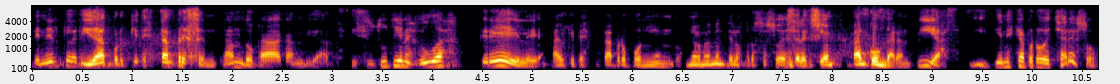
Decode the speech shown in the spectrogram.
tener claridad por qué te están presentando cada candidato. Y si tú tienes dudas, créele al que te está proponiendo. Normalmente los procesos de selección van con garantías y tienes que aprovechar eso.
